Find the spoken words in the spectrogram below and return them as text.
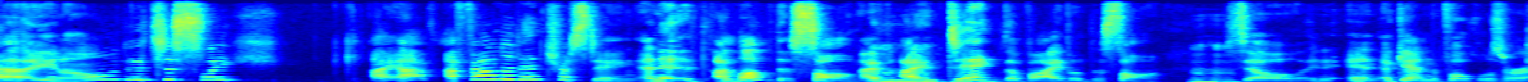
yeah, you know, it's just like I I, I found it interesting, and it I love this song. I I dig the vibe of the song. Hmm So and, again, the vocals are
